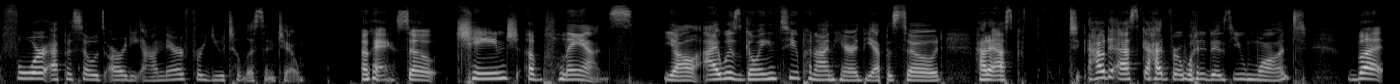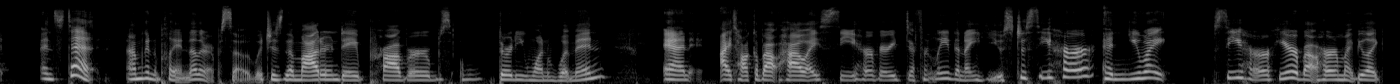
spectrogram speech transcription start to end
four episodes already on there for you to listen to. Okay, so change of plans. Y'all, I was going to put on here the episode how to ask to, how to ask God for what it is you want, but instead I'm going to play another episode, which is the modern day Proverbs 31 women. And I talk about how I see her very differently than I used to see her. And you might see her, hear about her, and might be like,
